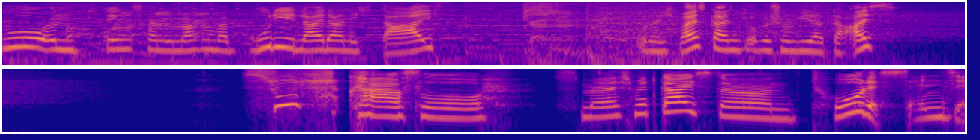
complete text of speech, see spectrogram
Duo und Dings kann ich machen, weil Brudi leider nicht da ist. Oder ich weiß gar nicht, ob er schon wieder da ist. Sus Castle. Smash mit Geistern. Todessense.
